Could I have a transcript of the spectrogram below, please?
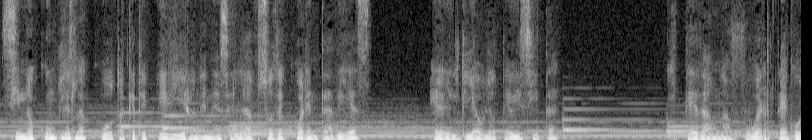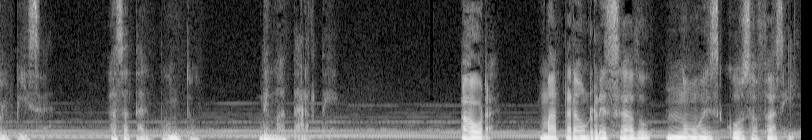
Si no cumples la cuota que te pidieron en ese lapso de 40 días, el diablo te visita y te da una fuerte golpiza hasta tal punto de matarte. Ahora, matar a un rezado no es cosa fácil.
